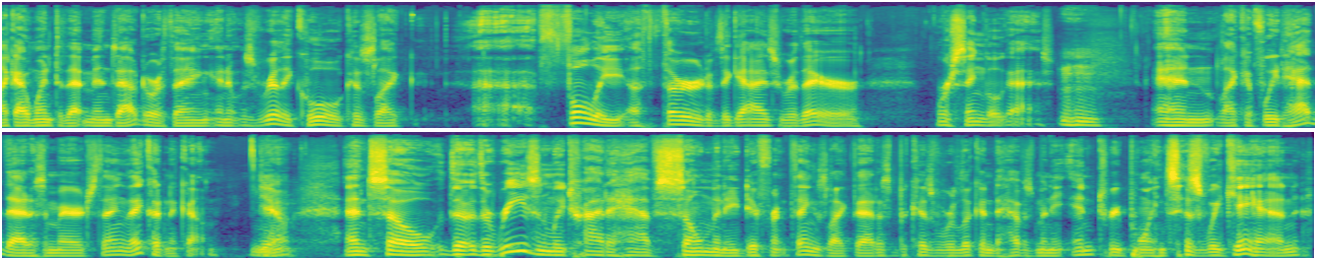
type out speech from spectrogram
like I went to that men's outdoor thing, and it was really cool because like uh, fully a third of the guys who were there were single guys. Mm-hmm. And like if we'd had that as a marriage thing, they couldn't have come. you Yeah. know? And so the the reason we try to have so many different things like that is because we're looking to have as many entry points as we can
